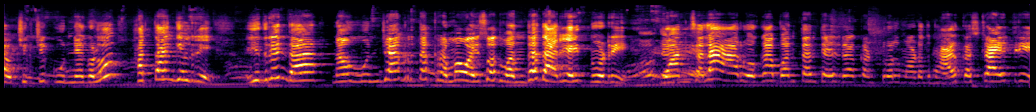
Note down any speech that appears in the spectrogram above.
ಅವ್ ಚಿಕ್ಕ ಚಿಕ್ಕ ಉಣ್ಣೆಗಳು ಹತ್ತಂಗಿಲ್ರಿ. ಇದ್ರಿಂದ ನಾವು ಮುಂಜಾಗ್ರತಾ ಕ್ರಮ ವಹಿಸೋದು ಒಂದ ದಾರಿ ಐತ್ ನೋಡ್ರಿ. ಒಂದ್ಸಲ ಆ ರೋಗ ಬಂತಂತ ಹೇಳಿದ್ರ ಕಂಟ್ರೋಲ್ ಮಾಡೋದು ಬಹಳ ಕಷ್ಟ ಐತ್ರಿ.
